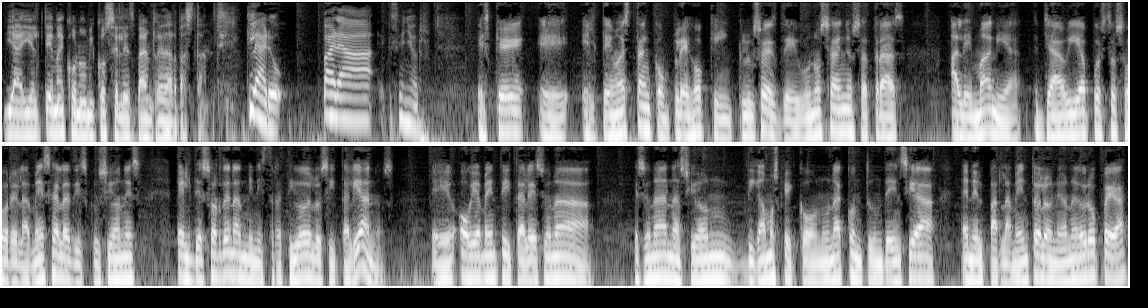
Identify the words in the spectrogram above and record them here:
y ahí el tema económico se les va a enredar bastante. Claro, para, señor, Es que eh, el tema es tan complejo que incluso desde unos años atrás Alemania ya había puesto sobre la mesa de las discusiones el desorden administrativo de los italianos. Eh, obviamente Italia es una es una nación, digamos que con una contundencia en el Parlamento de la Unión Europea,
